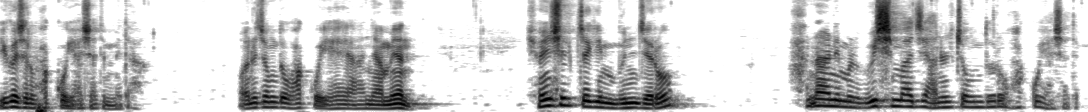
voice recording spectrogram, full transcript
이것을 확고히 하셔야 됩니다. 어느 정도 확고히 해야 하냐면 현실적인 문제로 하나님을 의심하지 않을 정도로 확고히 하셔야 됩니다.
